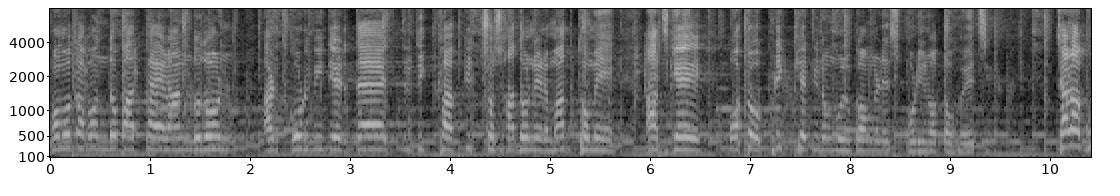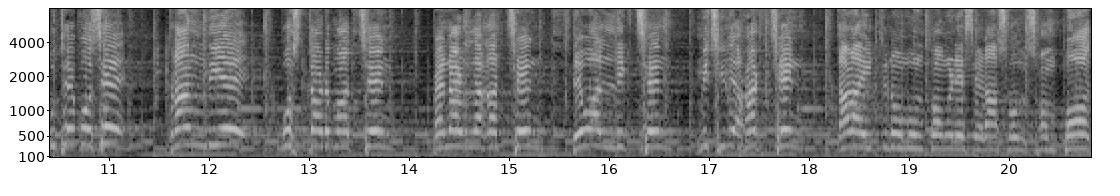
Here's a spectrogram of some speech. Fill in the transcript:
মমতা বন্দ্যোপাধ্যায়ের আন্দোলন আর কর্মীদের ত্যাগ, তিতিক্ষা, কৃচ্ছ সাধনের মাধ্যমে আজকে বটবৃক্ষে তৃণমূল কংগ্রেস পরিণত হয়েছে। যারা বুথে বসে প্রাণ দিয়ে পোস্টার মারছেন ব্যানার লাগাচ্ছেন, দেওয়াল লিখছেন, মিছিলে হাঁটছেন, তারাই তৃণমূল কংগ্রেসের আসল সম্পদ।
